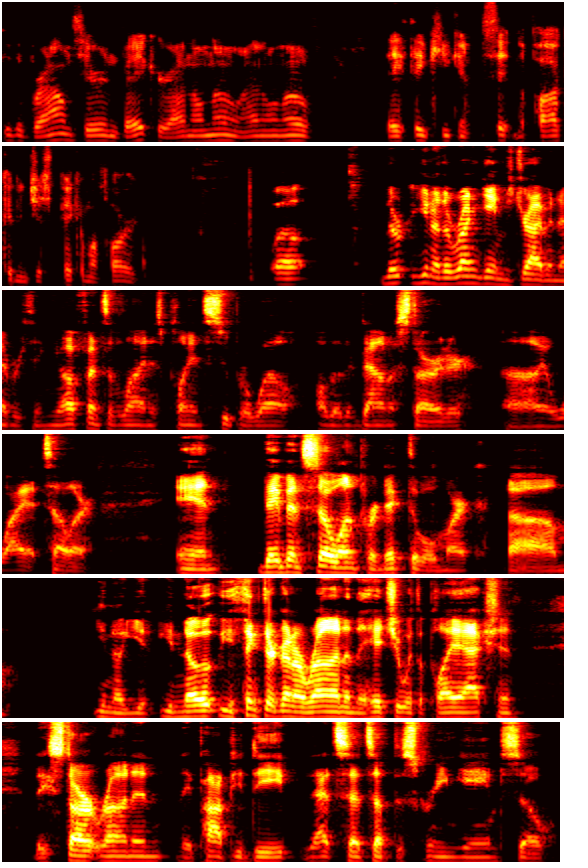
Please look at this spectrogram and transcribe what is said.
to the Browns here in Baker. I don't know. I don't know if they think he can sit in the pocket and just pick them apart. Well, the you know the run game's driving everything. The offensive line is playing super well, although they're down a starter, uh, Wyatt Teller, and they've been so unpredictable. Mark, um, you know you you know you think they're going to run and they hit you with the play action. They start running, they pop you deep. That sets up the screen game. So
